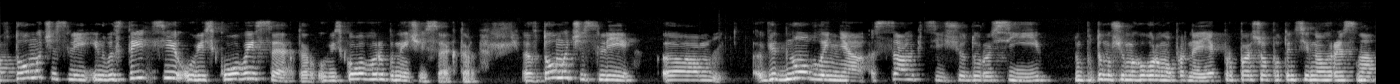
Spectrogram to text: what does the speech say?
В тому числі інвестиції у військовий сектор, у військово-виробничий сектор, е, в тому числі ем, відновлення санкцій щодо Росії. Ну, тому що ми говоримо про неї як про першого потенційного агресора,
